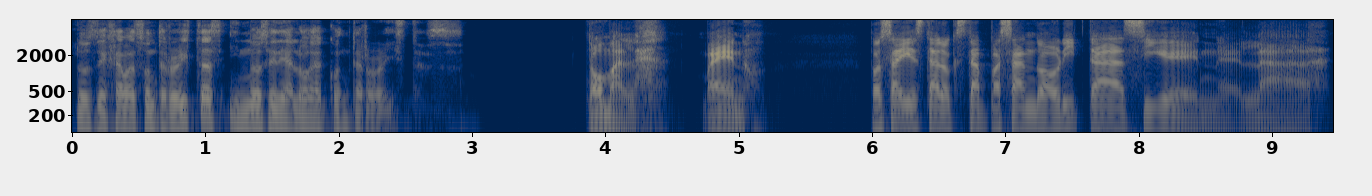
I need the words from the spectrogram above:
Los de Hamas son terroristas y no se dialoga con terroristas. Tómala. Bueno, pues ahí está lo que está pasando ahorita. Sigue la,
